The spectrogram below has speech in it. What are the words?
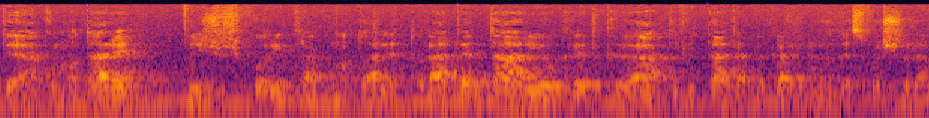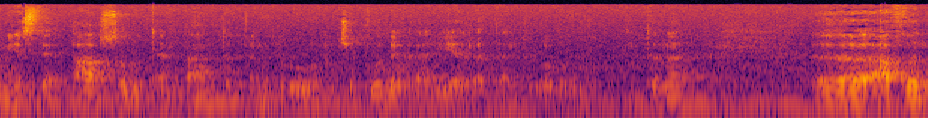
de acomodare, deci vor intra cu motoare turate, dar eu cred că activitatea pe care noi o desfășurăm este absolut tentantă pentru început de carieră, pentru tânăr, având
